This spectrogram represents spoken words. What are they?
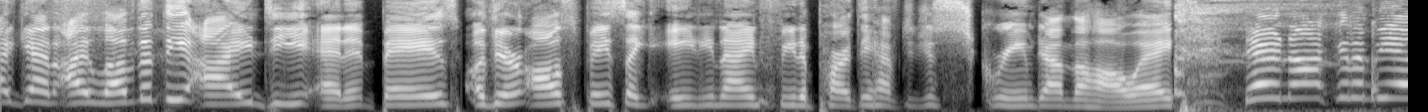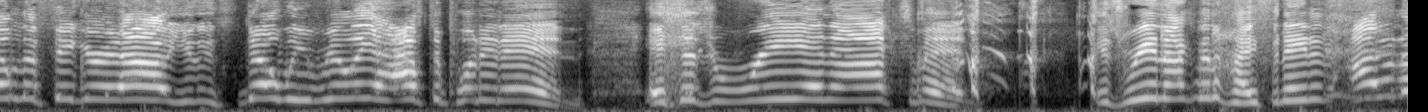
Again, I love that the ID edit bays, uh, they're all spaced like 89 feet apart. They have to just scream down the hallway. they're not going to be able to figure it out. You No, we really have to put it in. It says reenactment. Is reenactment hyphenated? I don't know.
